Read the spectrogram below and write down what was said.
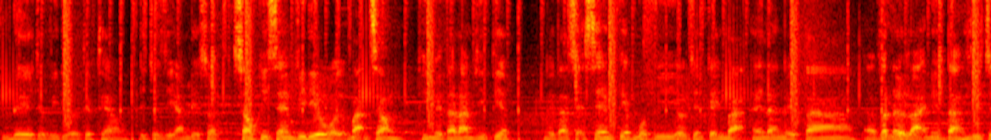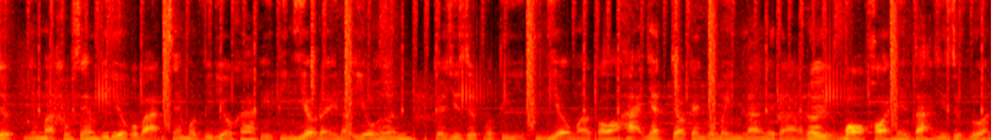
chủ đề cho video tiếp theo, để cho dự án đề xuất. Sau khi xem video của bạn xong thì người ta làm gì tiếp? Người ta sẽ xem tiếp một video trên kênh bạn hay là người ta à, vẫn ở lại nền tảng YouTube? Nhưng mà không xem video của bạn, xem một video khác thì tín hiệu đấy nó yếu hơn cho YouTube một tí. Tín hiệu mà có hại nhất cho kênh của mình là người ta rời bỏ khỏi nền tảng YouTube luôn.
